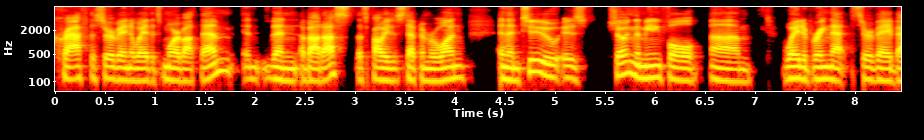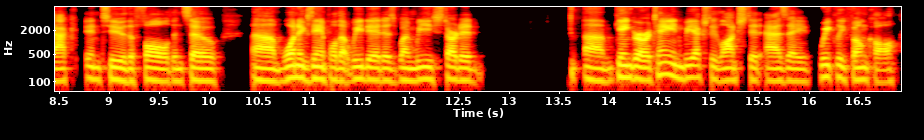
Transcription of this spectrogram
craft the survey in a way that's more about them and than about us that's probably step number one and then two is showing the meaningful um, way to bring that survey back into the fold and so um, one example that we did is when we started um, Gain Grow Retain, we actually launched it as a weekly phone call.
